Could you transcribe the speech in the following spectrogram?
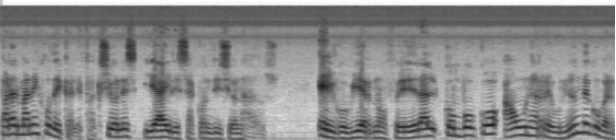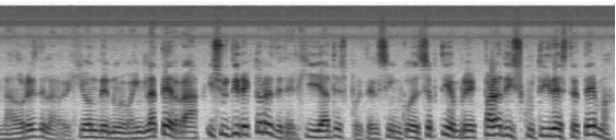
para el manejo de calefacciones y aires acondicionados. El gobierno federal convocó a una reunión de gobernadores de la región de Nueva Inglaterra y sus directores de energía después del 5 de septiembre para discutir este tema,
